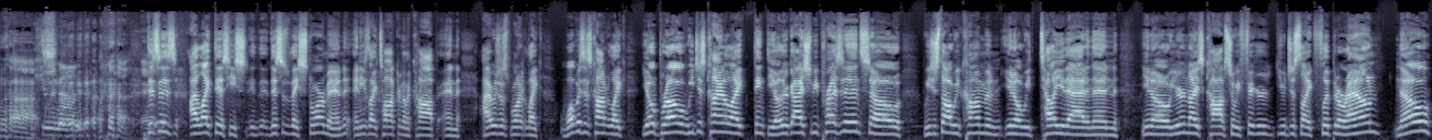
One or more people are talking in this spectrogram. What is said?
QAnon. This is I like this. He's this is they storm in and he's like talking to the cop and I was just wondering like what was this con like yo bro we just kind of like think the other guy should be president so we just thought we'd come and you know we tell you that and then you know you're a nice cop so we figured you just like flip it around no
